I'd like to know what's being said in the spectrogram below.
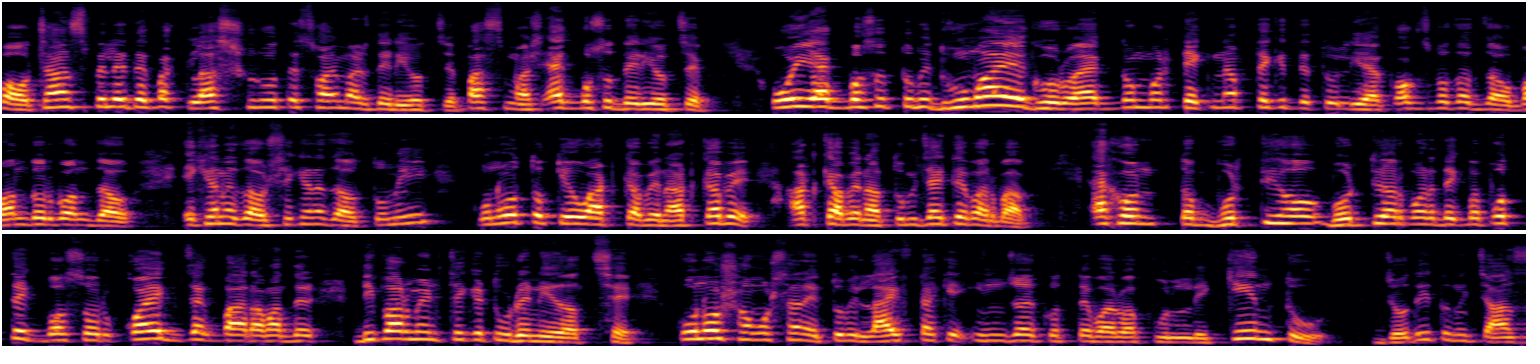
পাও। চান্স পেলে দেখবা ক্লাস শুরু হতে ছয় মাস দেরি হচ্ছে, পাঁচ মাস, এক বছর দেরি হচ্ছে। ওই এক বছর তুমি ধুমায়ে ঘোরো, একদম টেকনাফ থেকে তেতুলিয়া, কক্সবাজার যাও, বান্দরবন যাও, এখানে যাও, সেখানে যাও। তুমি কোনো তো কেউ আটকাবে না, আটকাবে আটকাবে না, তুমি যাইতে পারবা। এখন তো ভর্তি হও, ভর্তি হওয়ার পরে দেখবা প্রত্যেক বছর কয়েক জায়গাবার আমাদের ডিপার্টমেন্ট থেকে ট্যুরে নিয়ে যাচ্ছে। কোনো সমস্যা নেই, তুমি লাইফটাকে এনজয় করতে পারবা ফুললি কিন্তু যদি তুমি চান্স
